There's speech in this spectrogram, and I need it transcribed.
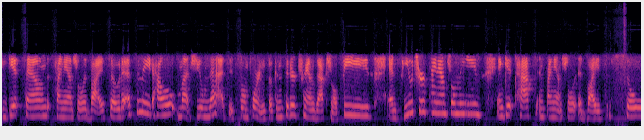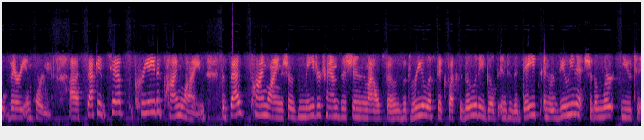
get sound financial advice. So to estimate how much you'll net, it's so important. So consider transactional fees and future financial needs, and get tax and financial advice. So very important. Uh, second tip, create a timeline. The best timeline shows major transition milestones with realistic flexibility built into the dates, and reviewing it should alert you to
